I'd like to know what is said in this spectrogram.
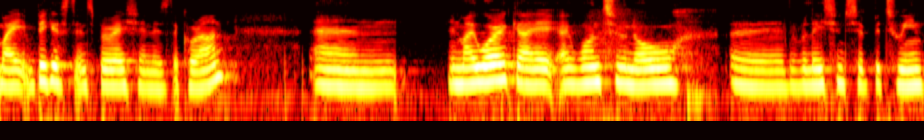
my biggest inspiration is the Quran. And in my work, I, I want to know uh, the relationship between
